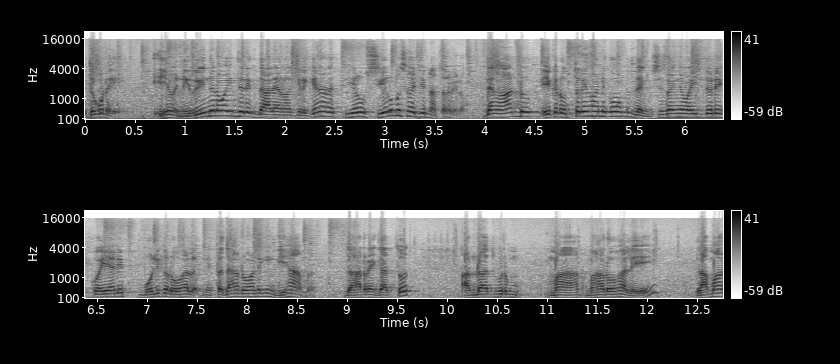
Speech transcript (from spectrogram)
එතකොට එහෙම නිර්වින්දන වෛද්‍යවරයෙක් දාලා යනවා කියලා කියන අර තියෙන සියලුම සර්ජන් අතර වෙනවා. දැන් ආණ්ඩුව ඒකට උත්තරේ හොයන්නේ කොහොමද? දැන් විශේෂඥ වෛද්‍යවරයෙක් කොයි හරි මූලික රෝහල මේ ප්‍රධාන රෝහලකින් ගියාම උදාහරණයක් ගත්තොත් අනුරාධපුර මහ රෝහලේ ළමා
